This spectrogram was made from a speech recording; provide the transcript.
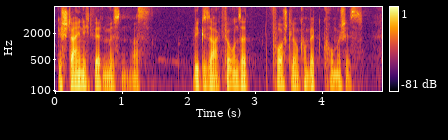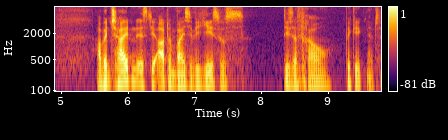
gesteinigt werden müssen, was, wie gesagt, für unsere Vorstellung komplett komisch ist. Aber entscheidend ist die Art und Weise, wie Jesus dieser Frau begegnet.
